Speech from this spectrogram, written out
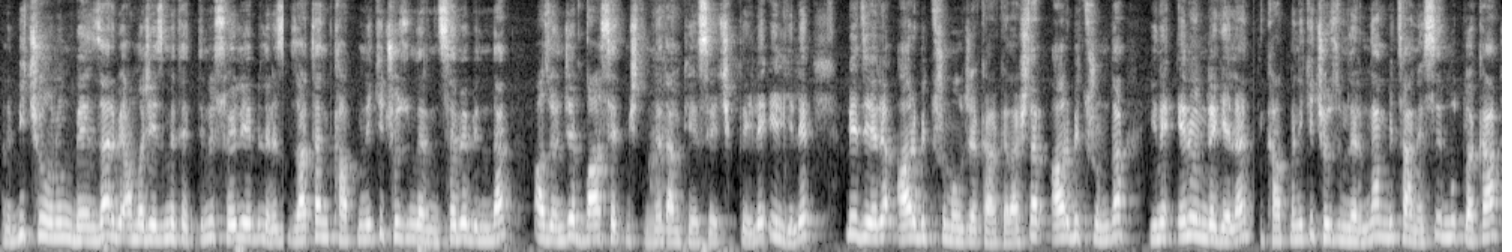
hani birçoğunun benzer bir amaca hizmet ettiğini söyleyebiliriz. Zaten katman 2 çözümlerinin sebebinden az önce bahsetmiştim neden piyasaya çıktığı ile ilgili. Bir diğeri Arbitrum olacak arkadaşlar. Arbitrum'da yine en önde gelen katman 2 çözümlerinden bir tanesi. Mutlaka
